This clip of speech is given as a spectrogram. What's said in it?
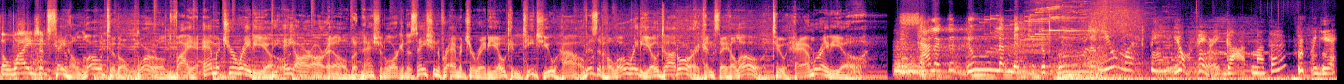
the waves are. Say hello to the world via amateur radio. The ARRL, the National Organization for Amateur Radio, can teach you how. Visit helloradio.org and say hello to ham radio. Salagadoola, metricaboola. You must be your fairy godmother. yes.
